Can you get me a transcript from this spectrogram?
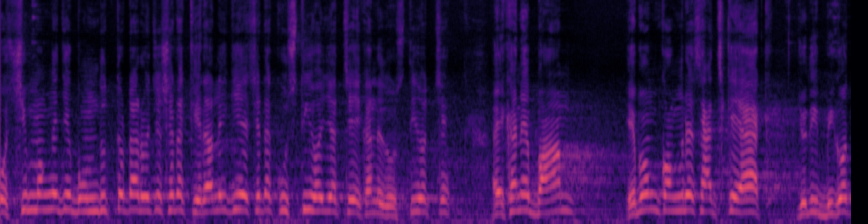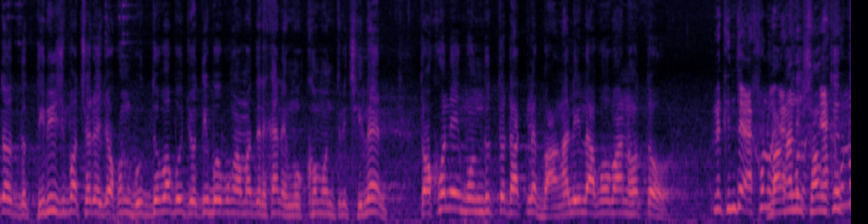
পশ্চিমবঙ্গে যে বন্ধুত্বটা রয়েছে সেটা কেরালে গিয়ে সেটা কুস্তি হয়ে যাচ্ছে এখানে দোস্তি হচ্ছে। এখানে বাম এবং কংগ্রেস আজকে এক। যদি বিগত তিরিশ বছরে যখন বুদ্ধবাবু জ্যোতিবাবু আমাদের এখানে মুখ্যমন্ত্রী ছিলেন তখন এই বন্ধুত্ব থাকলে বাঙালি লাভবান হতো। কিন্তু এখন বাঙালি সংক্ষিপ্ত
